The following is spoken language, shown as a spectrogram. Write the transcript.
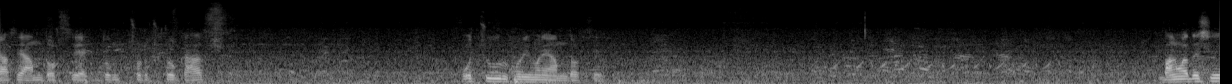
গাছে আম ধরছে, একদম ছোট ছোট গাছ, প্রচুর পরিমাণে আম ধরছে। বাংলাদেশে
